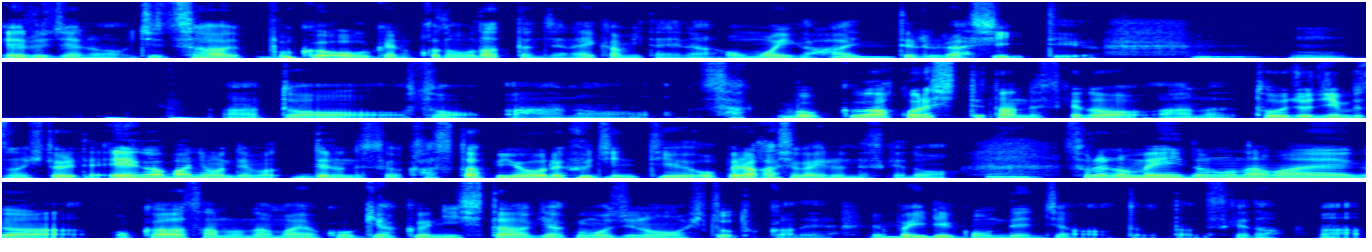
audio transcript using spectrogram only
エルジェの、実は僕は王家の子供だったんじゃないかみたいな思いが入ってるらしいっていう。うんうん。あと、そう、あの、さ、僕はこれ知ってたんですけど、あの、登場人物の一人で映画版にも出ま出るんですが、カスタフィオーレ夫人っていうオペラ歌手がいるんですけど、それのメイドの名前が、お母さんの名前をこう逆にした逆文字の人とかね、やっぱ入れ込んでんじゃんって思ったんですけど、まあ、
